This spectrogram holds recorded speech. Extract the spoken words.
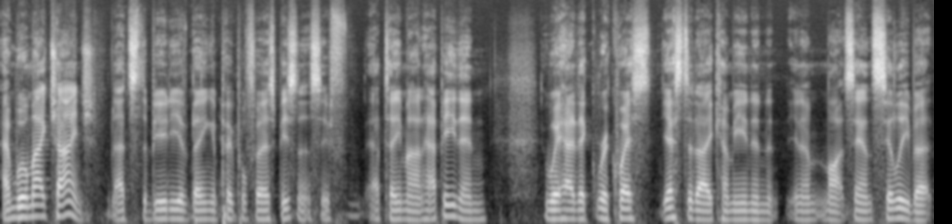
and we'll make change. That's the beauty of being a people first business. If our team aren't happy, then we had a request yesterday come in, and you know might sound silly, but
